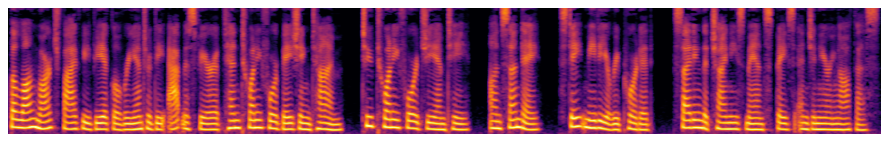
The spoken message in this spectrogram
The Long March 5B vehicle re entered the atmosphere at 1024 Beijing time, 224 GMT, on Sunday, state media reported, citing the Chinese Manned Space Engineering Office.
